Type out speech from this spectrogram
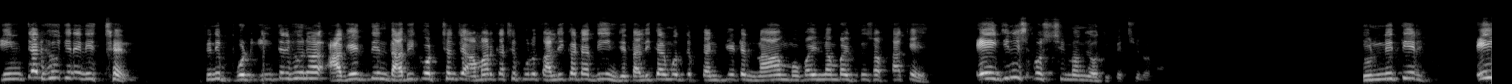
ইন্টারভিউ যিনি নিচ্ছেন, তিনি ইন্টারভিউ নেওয়ার আগের দিন দাবি করছেন যে আমার কাছে পুরো তালিকাটা দিন, যে তালিকার মধ্যে ক্যান্ডিডেটের নাম মোবাইল নাম্বার সব থাকে, এই জিনিস পশ্চিমবঙ্গে অতীতে ছিল না। দুর্নীতির এই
